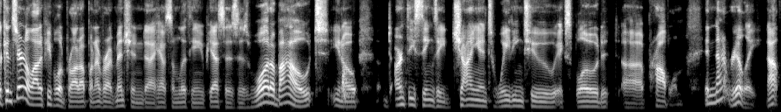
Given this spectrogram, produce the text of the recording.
a concern a lot of people have brought up whenever I've mentioned I have some lithium UPSs is what about you know aren't these things a giant waiting to explode uh, problem? And not really. Not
